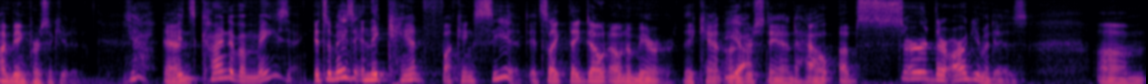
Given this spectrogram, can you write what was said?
i'm being persecuted Yeah, And- it's kind of amazing. It's amazing, and they can't fucking see it. It's like they don't own a mirror. They can't Yeah. understand how absurd their argument is. Um,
